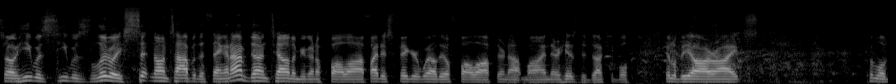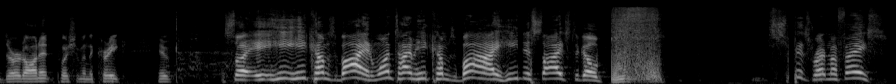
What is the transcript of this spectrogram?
So he was he was literally sitting on top of the thing, and I'm done telling him you're going to fall off. I just figured, well, they'll fall off. They're not mine. They're his deductible. It'll be all right. Put a little dirt on it, push him in the creek. So he, he comes by, and one time he comes by, he decides to go, spits right in my face.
